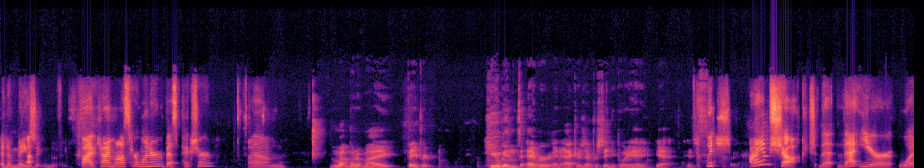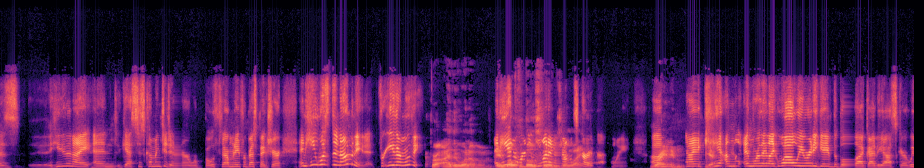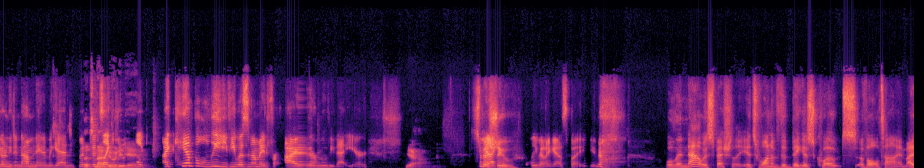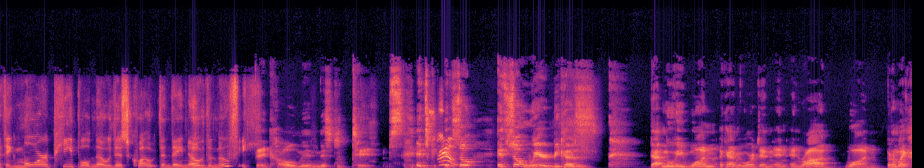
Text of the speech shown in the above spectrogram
An amazing uh, movie. Five-time Oscar winner, Best Picture. Um, my, one of my favorite humans ever and actors ever, Sidney Poitier. Yeah, it's which I am shocked that that year was Heat of the Night and Guess Who's Coming to Dinner were both nominated for Best Picture, and he wasn't nominated for either movie. For either one of them, and, and both of those films won an Oscar like, at that point. Um, right, and, and I can't. Yeah. And were they like, well, we already gave the black guy the Oscar. We don't need to nominate him again. But Let's it's like, it like, I can't believe he was nominated for either movie that year. Yeah, especially I mean, I believe it, I guess, but you know. Well, then now, especially, it's one of the biggest quotes of all time. I think more people know this quote than they know the movie. They call me Mr. Tibbs. It's True. it's so it's so weird because that movie won Academy Awards and and, and Rod won, but I'm like,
